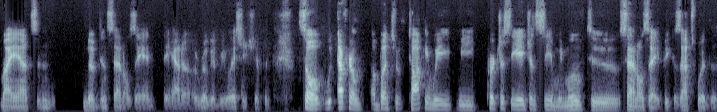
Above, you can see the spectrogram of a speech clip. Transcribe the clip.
my aunts and lived in San Jose and they had a, a real good relationship. And so after a, a, bunch of talking, we, we purchased the agency and we moved to San Jose because that's where the,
